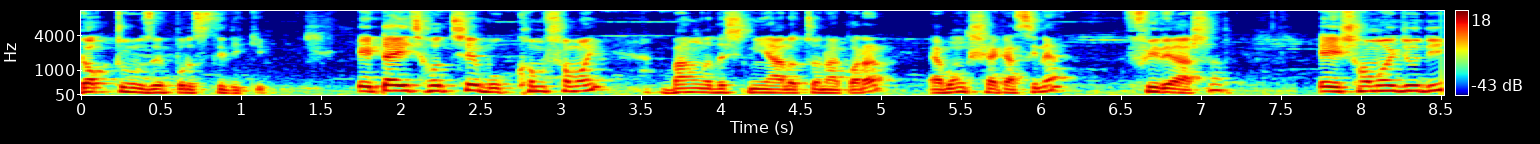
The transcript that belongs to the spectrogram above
ডক্টর পরিস্থিতি কি এটাই হচ্ছে মুখ্যম সময় বাংলাদেশ নিয়ে আলোচনা করার এবং শেখ হাসিনা ফিরে আসার। এই সময় যদি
